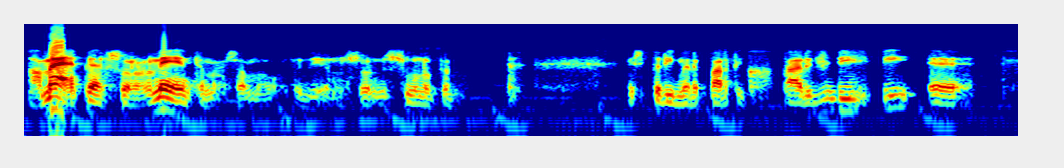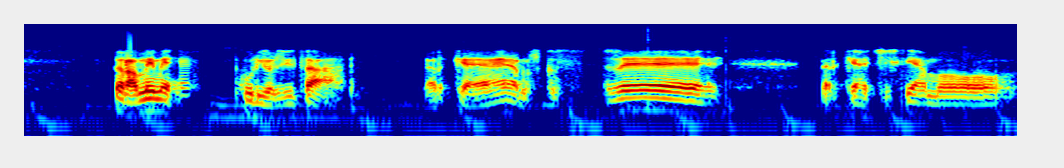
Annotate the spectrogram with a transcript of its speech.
a me personalmente, ma insomma non sono nessuno per esprimere particolari giudizi, eh, però mi mette curiosità, perché è uno scozzese, perché ci stiamo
